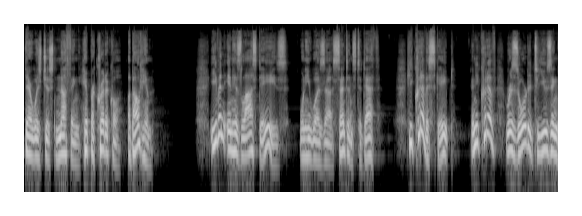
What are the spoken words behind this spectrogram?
There was just nothing hypocritical about him. Even in his last days, when he was uh, sentenced to death, he could have escaped, and he could have resorted to using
